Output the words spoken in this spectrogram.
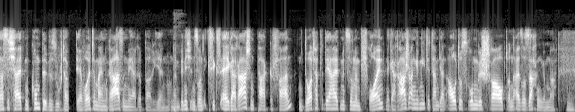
dass ich halt einen Kumpel besucht habe, der wollte meinen Rasenmäher reparieren. Und dann bin ich in so einen XXL Garagenpark gefahren und dort hatte der halt mit so einem Freund eine Garage angemietet, haben die an Autos rumgeschraubt und also Sachen gemacht. Hm.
